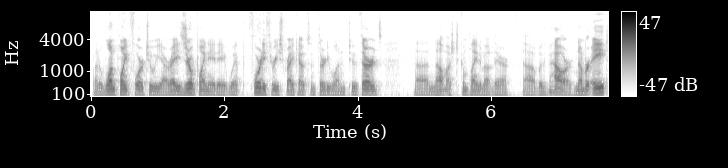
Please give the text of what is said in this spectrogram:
but a 1.42 ERA, 0.88 whip, 43 strikeouts in 31 and two thirds. Uh, not much to complain about there with Bauer. Number eight,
